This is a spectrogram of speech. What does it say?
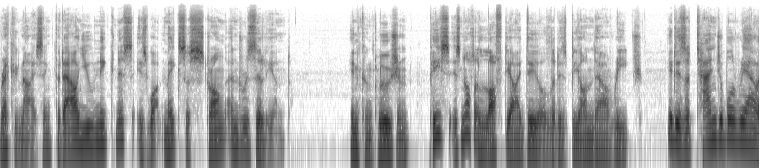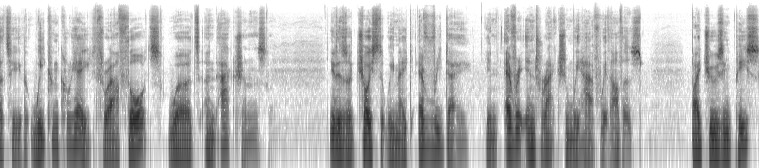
recognizing that our uniqueness is what makes us strong and resilient. In conclusion, peace is not a lofty ideal that is beyond our reach. It is a tangible reality that we can create through our thoughts, words, and actions. It is a choice that we make every day, in every interaction we have with others. By choosing peace,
